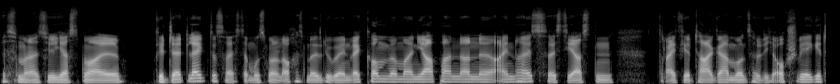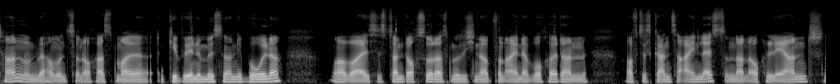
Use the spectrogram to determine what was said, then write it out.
ist man natürlich erstmal gejetlaggt. Das heißt, da muss man dann auch erstmal drüber hinwegkommen, wenn man in Japan dann äh, einreist. Das heißt, die ersten drei, vier Tage haben wir uns natürlich auch schwer getan und wir haben uns dann auch erstmal gewöhnen müssen an die Boulder. Aber es ist dann doch so, dass man sich innerhalb von einer Woche dann auf das Ganze einlässt und dann auch lernt,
